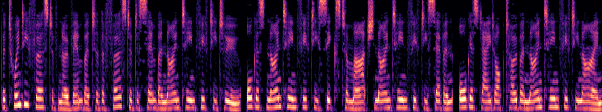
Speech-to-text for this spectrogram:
the 21st of November to the 1st of December 1952 August 1956 to March 1957 August 8 October 1959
